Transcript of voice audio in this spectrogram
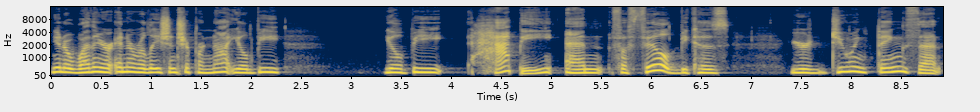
you know, whether you're in a relationship or not, you'll be you'll be happy and fulfilled because you're doing things that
